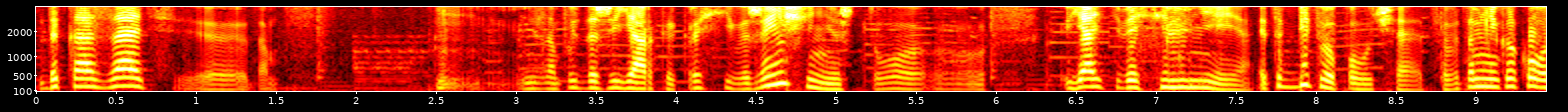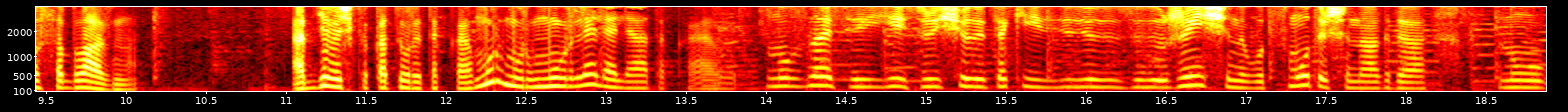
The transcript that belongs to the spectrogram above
доказать, э, там, не знаю, пусть даже яркой, красивой женщине, что э, я тебя сильнее. Это битва получается. В этом никакого соблазна. А девочка, которая такая мур-мур-мур, ля-ля-ля такая вот. Ну, знаете, есть же еще и такие э, женщины, вот смотришь иногда, ну,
